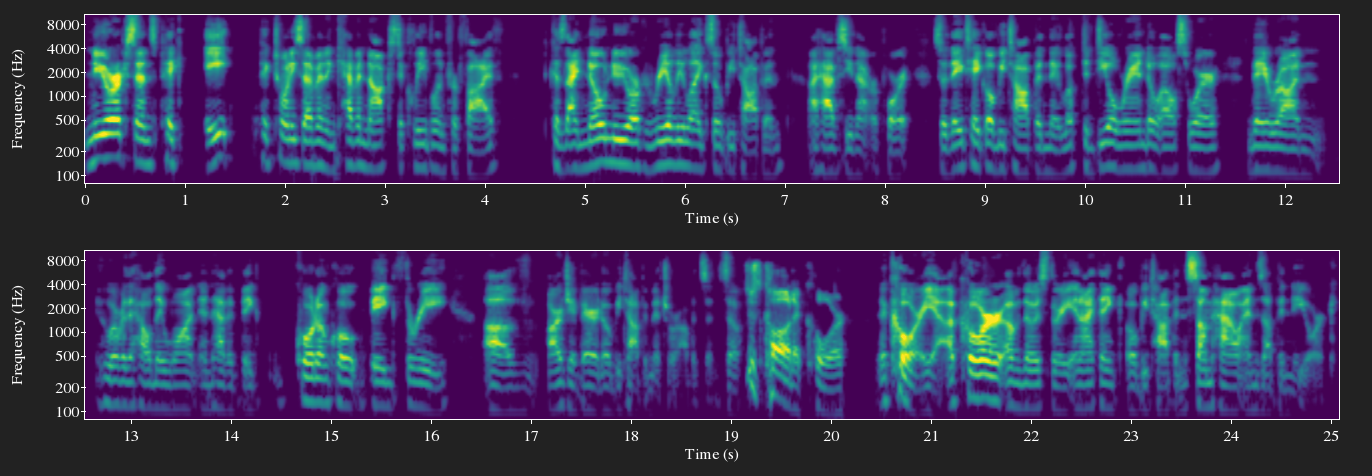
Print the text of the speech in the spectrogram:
New York sends pick eight, pick twenty seven, and Kevin Knox to Cleveland for five because I know New York really likes Obi Toppin. I have seen that report. So they take Obi Toppin. They look to deal Randle elsewhere. They run whoever the hell they want and have a big quote unquote big three of RJ Barrett, Obi Toppin, Mitchell Robinson. So Just call it a core. a core, yeah, a core of those three, and I think Obi Toppin somehow ends up in New York.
